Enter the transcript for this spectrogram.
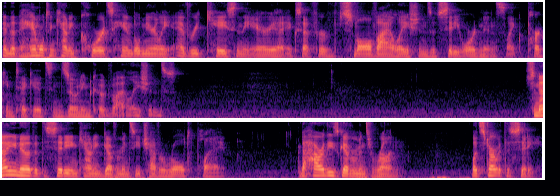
and that the Hamilton County courts handle nearly every case in the area except for small violations of city ordinance like parking tickets and zoning code violations. So now you know that the city and county governments each have a role to play. But how are these governments run? Let's start with the city.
